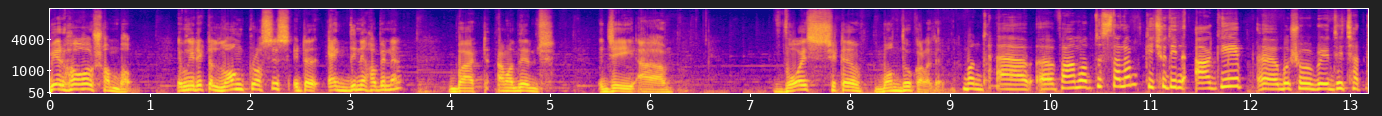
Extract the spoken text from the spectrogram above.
বের হওয়াও সম্ভব। এবং এটা একটা লং প্রসেস এটা একদিনে হবে না বাট আমাদের যেই ভয়েস সেটা বন্ধ করা যাবে না। বন্ধ। ফাহাম আব্দুল সালাম, কিছুদিন আগে বৈষম্য বিরোধী ছাত্র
